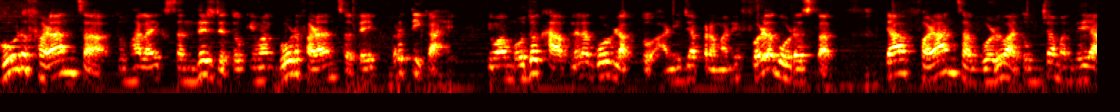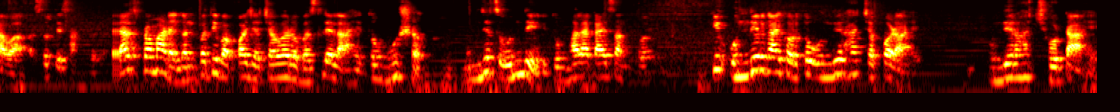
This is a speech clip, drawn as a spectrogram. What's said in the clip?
गोड फळांचा तुम्हाला एक संदेश देतो किंवा गोड फळांचं ते एक प्रतीक आहे. किंवा मोदक हा आपल्याला गोड लागतो आणि ज्याप्रमाणे फळं गोड असतात त्या फळांचा गोडवा तुमच्यामध्ये यावा असं ते सांगतात. त्याचप्रमाणे गणपती बाप्पा ज्याच्यावर बसलेला आहे तो मूषक म्हणजेच उंदीर. तुम्हाला काय सांगतो? की उंदीर काय करतो? उंदीर हा चपळ आहे. उंदीर हा छोटा आहे.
